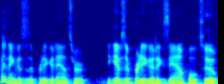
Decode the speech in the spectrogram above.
I think this is a pretty good answer. It gives a pretty good example too.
